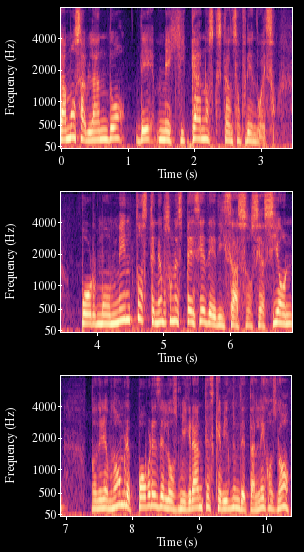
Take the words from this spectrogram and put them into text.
Estamos hablando de mexicanos que están sufriendo eso. Por momentos tenemos una especie de disasociación donde diríamos, no, hombre, pobres de los migrantes que vienen de tan lejos, no,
